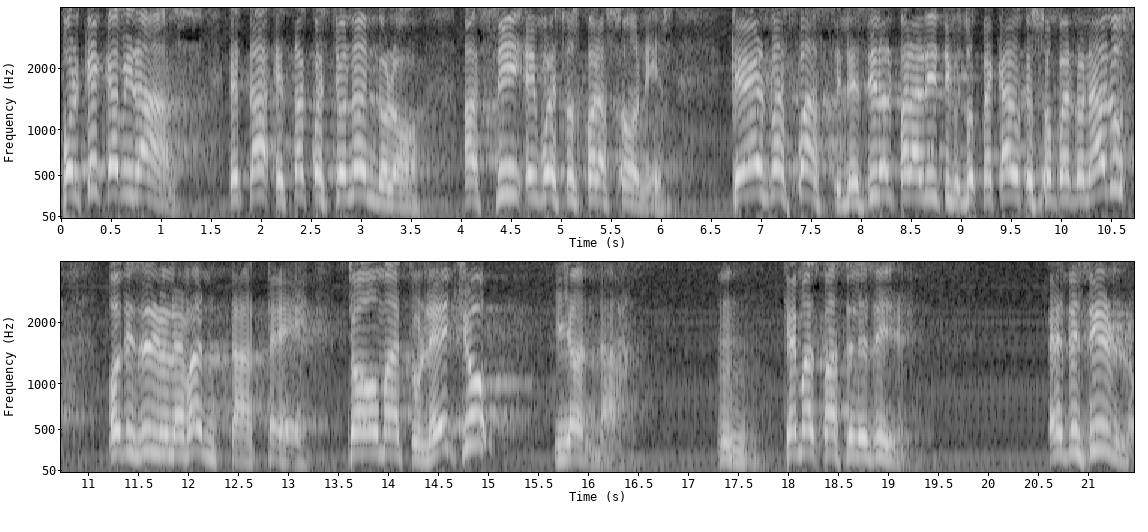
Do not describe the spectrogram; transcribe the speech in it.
¿por qué cavilás? Está, está cuestionándolo así en vuestros corazones. ¿Qué es más fácil? Decir al paralítico, tus pecados te son perdonados, o decirle, levántate, toma tu lecho y anda. Mm. ¿Qué más fácil decir? Es decirlo.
